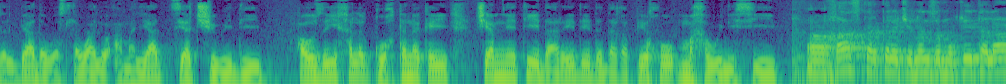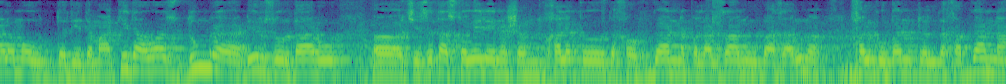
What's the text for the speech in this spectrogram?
ځل بیا د وسله والو عملیات زیات شوي دي. او ځايي خلک غوښتنه کوي چې امنیتي ادارې دې د دغه پېښو مخه ونیسي. خاص کر کله چې نن زه موقع ته لاړم او د دې دماکې د اواز دومره ډېر زوردار و چې زه تاسو ته ویلی نه شم، خلک د خفګان نه په لړزان وو، بازارونه خلکو بند کړل، د خفګان نه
